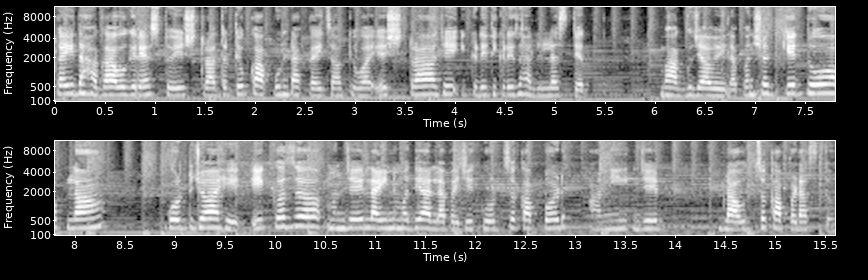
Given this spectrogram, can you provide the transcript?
काही धागा वगैरे असतो एक्स्ट्रा तर तो कापून टाकायचा किंवा एक्स्ट्रा जे इकडे तिकडे झालेले असतात भाग ज्या वेळेला. पण शक्यतो आपला कोट जो आहे एकच म्हणजे लाईनमध्ये आला पाहिजे. कोटचं कापड आणि जे ब्लाऊजचं कापड असतं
